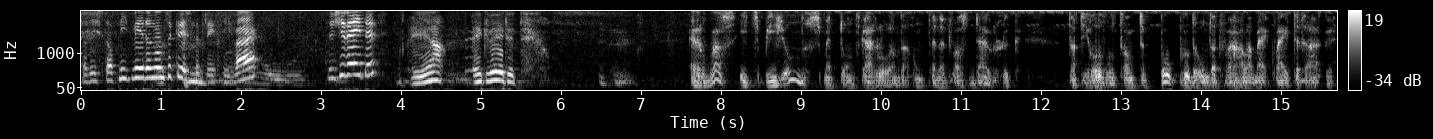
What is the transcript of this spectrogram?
Dat is toch niet meer dan onze christenplicht, nietwaar? Dus je weet het. Ja, ik weet het. Er was iets bijzonders met Don Carlo aan de hand en het was duidelijk dat die roddeltante popelde om dat verhaal aan mij kwijt te raken.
